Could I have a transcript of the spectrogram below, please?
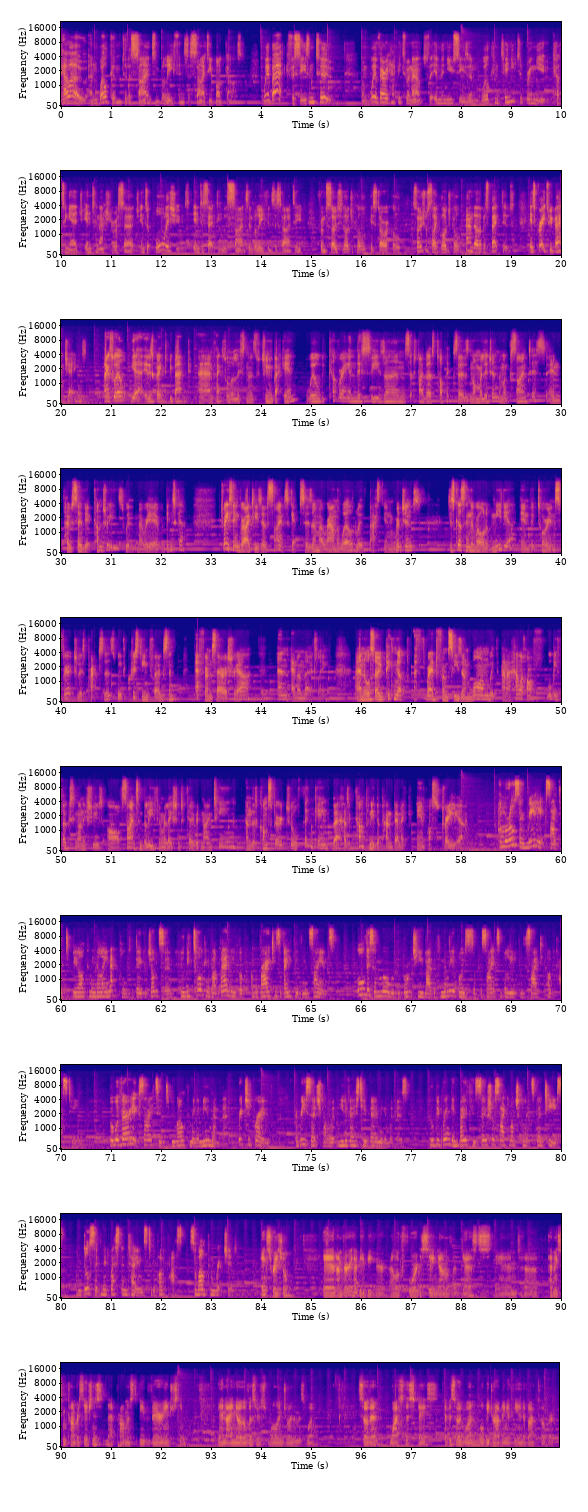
Hello, and welcome to the Science and Belief in Society podcast. We're back for season two, and we're very happy to announce that in the new season, we'll continue to bring you cutting edge international research into all issues intersecting with science and belief in society from sociological, historical, social psychological, and other perspectives. It's great to be back, James. Thanks, Will. Yeah, it is great to be back. And thanks to all the listeners for tuning back in. We'll be covering in this season such diverse topics as non religion amongst scientists in post Soviet countries with Maria Rybinska, tracing varieties of science skepticism around the world with Bastiaan Rutjens, discussing the role of media in Victorian spiritualist practices with Christine Ferguson, Efram Sera-Shriar, and Emma Merkling. And also picking up a thread from season one with Anna Halafoff, we'll be focusing on issues of science and belief in relation to COVID 19 and the conspiratorial thinking that has accompanied the pandemic in Australia. And we're also really excited to be welcoming Elaine Ecklund and David Johnson, who'll be talking about their new book on the varieties of atheism in science. All this and more will be brought to you by the familiar voices of the Science and Belief in Society podcast team. But we're very excited to be welcoming a new member, Richard Grove, a research fellow at the University of Birmingham with us, who will be bringing both his social psychological expertise and dulcet Midwestern tones to the podcast. So, welcome, Richard. Thanks, Rachel. And I'm very happy to be here. I look forward to sitting down with our guests and uh, having some conversations that promise to be very interesting. And I know the listeners will enjoy them as well. So then, watch this space. Episode one will be dropping at the end of October.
